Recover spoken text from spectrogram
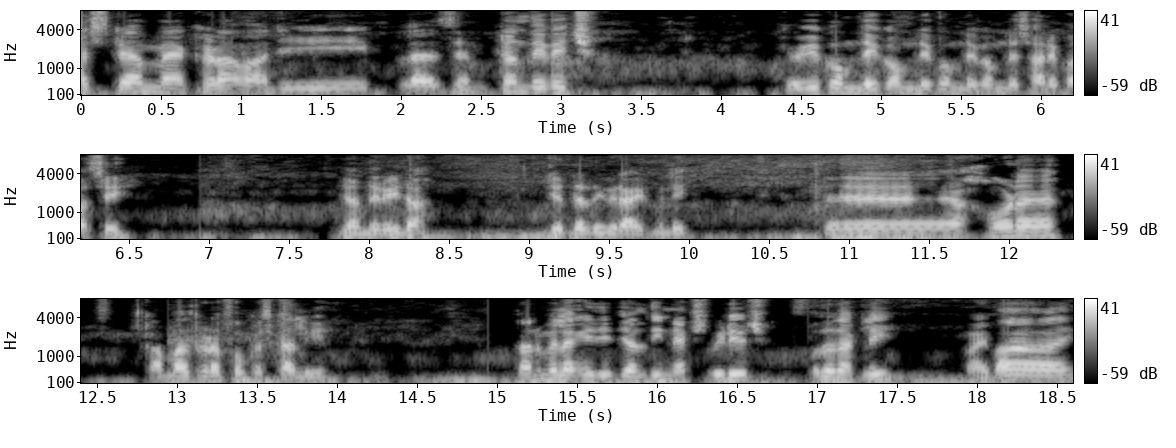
ਇਸ ਟਾਈਮ ਮੈਂ ਖੜਾ ਵਾਂ ਜੀ ਪਲੇਜ਼ੈਂਟਨ ਦੇ ਵਿੱਚ, ਕਿਉਂਕਿ ਘੁੰਮਦੇ ਘੁੰਮਦੇ ਘੁੰਮਦੇ ਘੁੰਮਦੇ ਸਾਰੇ ਪਾਸੇ ਜਾਂਦੇ ਰਹੀਦਾ, ਜਿੱਧਰ ਦੀ ਵੀ ਰਾਈਟ ਮਿਲੇ। ਤੇ ਹੁਣ ਕੰਮ ਵੱਲ ਥੋੜਾ ਫੋਕਸ ਕਰ ਲਈਏ। ਤੁਹਾਨੂੰ ਮਿਲਾਂਗੇ ਜੀ ਜਲਦੀ ਨੈਕਸਟ ਵੀਡੀਓ 'ਚ। ਉਦੋਂ ਤੱਕ ਲਈ ਬਾਏ ਬਾਏ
